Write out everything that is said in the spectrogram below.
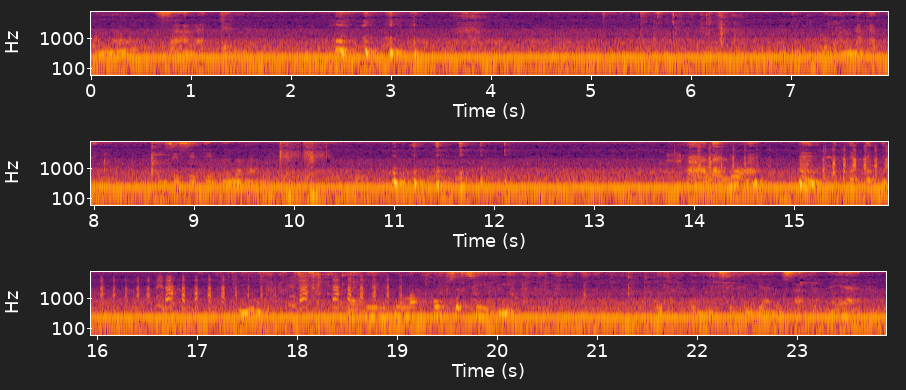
ko ng salad dyan. Hindi ko lang nakatingin. Ang CCTV naman. Kala nyo, ah? Hmm. Nahilig naman kayo sa sili. Wala ko ng sili yan. Salad na yan.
